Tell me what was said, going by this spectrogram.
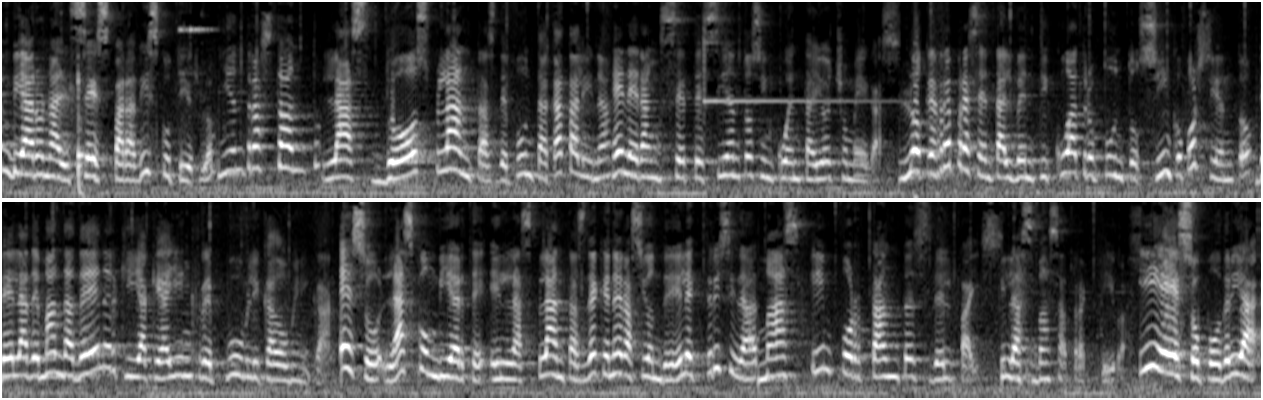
enviaron al CES para discutirlo. Mientras tanto, las dos plantas de Punta Catalina generan 758 megas, lo que representa el 24.5% de la demanda de energía que hay en República Dominicana. Eso las convierte en las plantas de generación de electricidad más importantes del país y las más atractivas. Y eso podría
